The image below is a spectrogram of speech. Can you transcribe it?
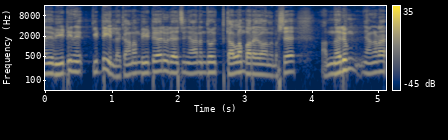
അതിന് വീട്ടിൽ നിന്ന് കിട്ടിയില്ല. കാരണം വീട്ടുകാർ വിചാരിച്ച് ഞാൻ എന്തോ കള്ളം പറയുമായിരുന്നു പക്ഷേ അന്നേരം ഞങ്ങളുടെ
